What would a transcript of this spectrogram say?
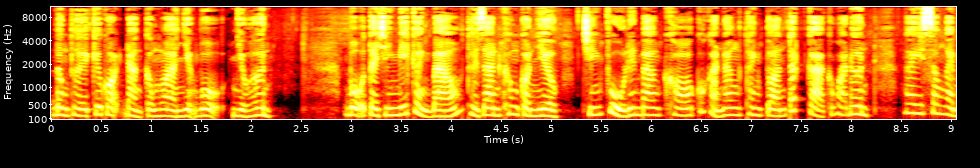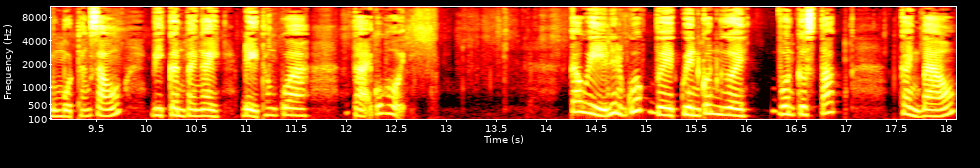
đồng thời kêu gọi Đảng Cộng Hòa nhượng bộ nhiều hơn. Bộ Tài chính Mỹ cảnh báo thời gian không còn nhiều, chính phủ liên bang khó có khả năng thanh toán tất cả các hóa đơn ngay sau ngày 1 tháng 6 vì cần vài ngày để thông qua tại Quốc hội. Cao ủy Liên Hợp Quốc về quyền con người Volker Stark cảnh báo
